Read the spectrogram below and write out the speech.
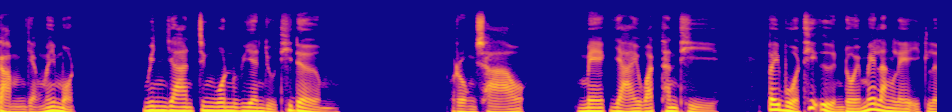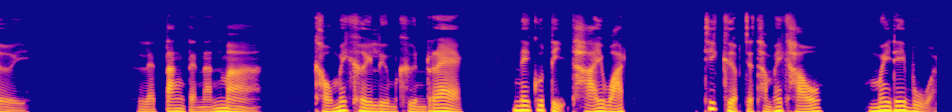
กรรมยังไม่หมด วิญญาณจึงวนเวียนอยู่ที่เดิมรงเช้า เมฆย้ายวัดทันที ไปบวชที่อื่นโดยไม่ลังเลอีกเลย และตั้งแต่นั้นมา เขาไม่เคยลืมคืนแรก ในกุฏิท้ายวัด ที่เกือบจะทำให้เขาไม่ได้บวช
